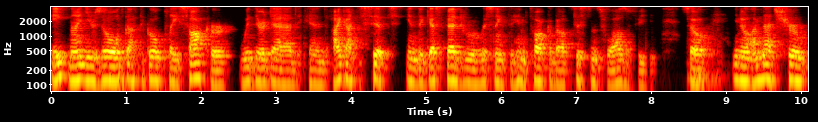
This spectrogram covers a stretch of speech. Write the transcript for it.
eight, nine years old, got to go play soccer with their dad. And I got to sit in the guest bedroom listening to him talk about systems philosophy. So, you know, I'm not sure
